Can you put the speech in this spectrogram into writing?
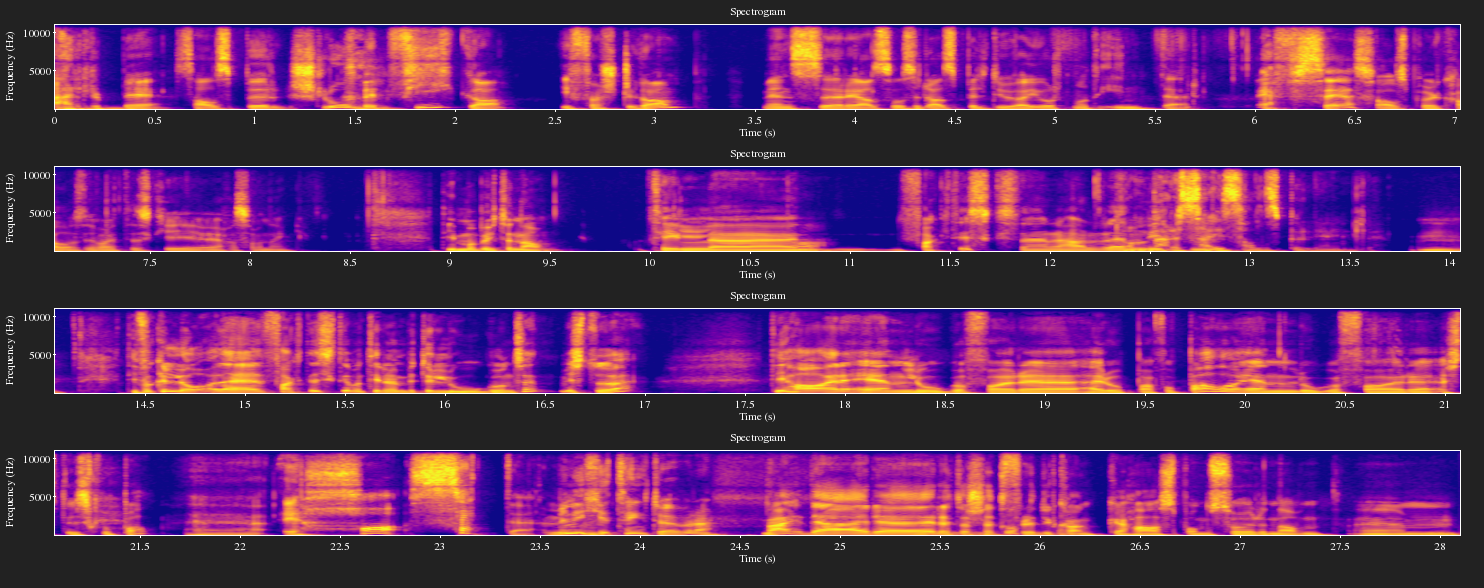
RB Salzburg slo Benfica i første kamp, mens Real Sociedad spilte uavgjort mot Inter. FC Salzburg kalles de faktisk i UEFA-sammenheng. De må bytte navn til eh, Ah. Faktisk. Så der har dere Kan bare si Salzburg, egentlig. mm. De får ikke lov, faktisk, de må til og med bytte logoen sin. Visste du det? De har en logo for eh, europafotball og en logo for eh, østerriksk fotball. Eh, jeg har sett det, men ikke tenkt over det. Nei, det er rett og slett Mm, Godt fordi du kan ikke ha sponsornavn. Um,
